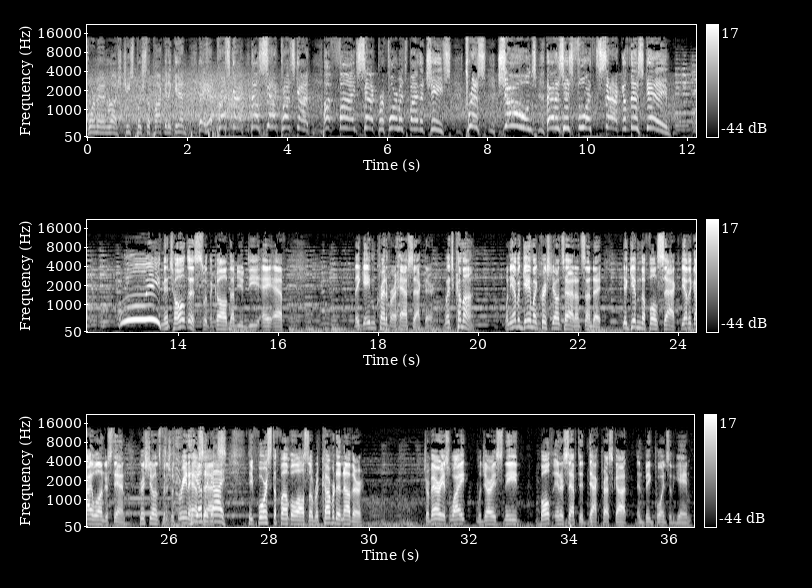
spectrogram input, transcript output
Four man rush. Chiefs push the pocket again. They hit Prescott. They'll sack Prescott. A five sack performance by the Chiefs. Chris Jones. That is his fourth sack of this game. Woo-wee! Mitch Holthus with the call WDAF. They gave him credit for a half sack there. Which, come on. When you have a game like Chris Jones had on Sunday, you give him the full sack. The other guy will understand. Chris Jones finished with three and a half The other sacks. He forced a fumble also, recovered another. Travarius White, L'Jarius Sneed, both intercepted Dak Prescott and big points of the game.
